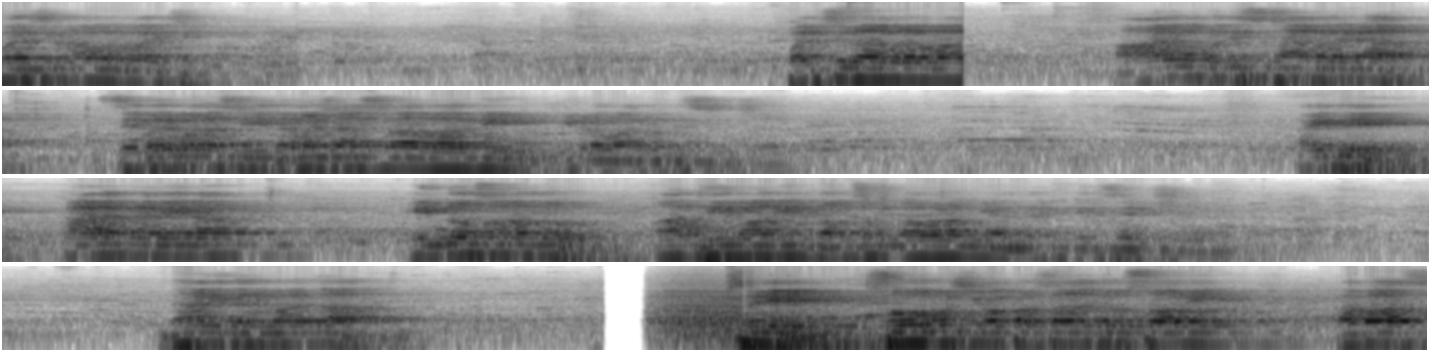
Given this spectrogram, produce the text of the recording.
పరశురాముల వారి పరశురాముల వారి ఆరవ ప్రతిష్టాపనగా శబరిమల శ్రీ ధర్మశాస్త్ర వారిని ఇక్కడ వారు ప్రతిష్ఠించారు. అయితే కాలక్రమేణా ఎన్నోసార్లు ఆ దేవాలయం ధ్వంసం కావడం మీ అందరికీ తెలిసే విషయం. దాని తర్వాత శ్రీ సోమ శివప్రసాద్ స్వామి అబాస్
